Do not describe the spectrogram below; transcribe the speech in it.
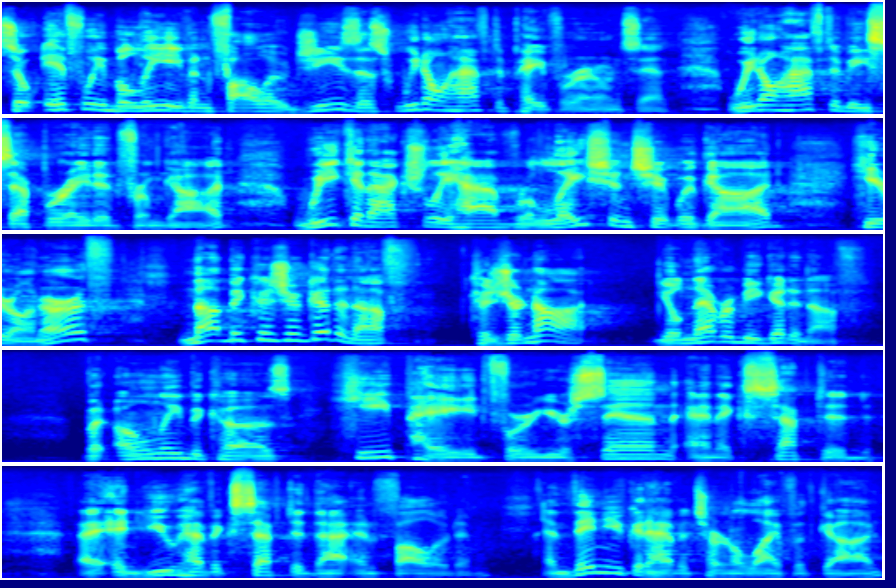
So if we believe and follow Jesus, we don't have to pay for our own sin. We don't have to be separated from God. We can actually have relationship with God here on earth, not because you're good enough, because you're not. You'll never be good enough, but only because he paid for your sin and accepted and you have accepted that and followed him. And then you can have eternal life with God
